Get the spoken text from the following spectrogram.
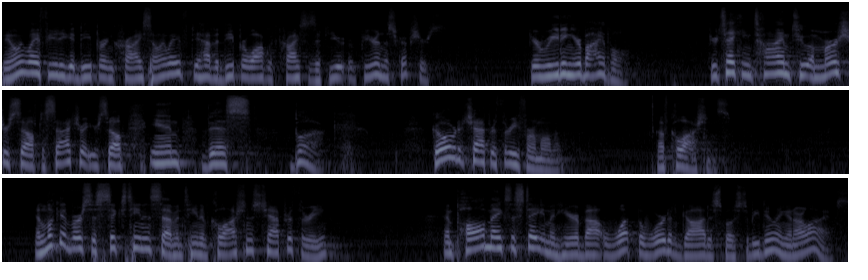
the only way for you to get deeper in Christ, the only way to have a deeper walk with Christ is if, you, if you're in the Scriptures, if you're reading your Bible, if you're taking time to immerse yourself, to saturate yourself in this book. Go over to chapter 3 for a moment of Colossians. And look at verses 16 and 17 of Colossians chapter 3. And Paul makes a statement here about what the Word of God is supposed to be doing in our lives.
